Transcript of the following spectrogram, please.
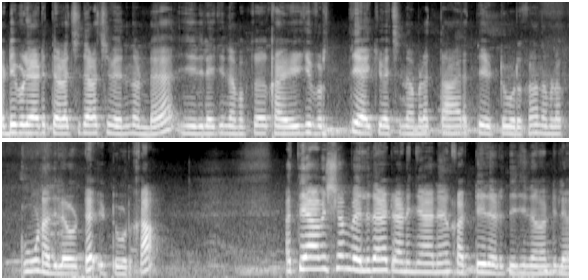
അടിപൊളിയായിട്ട് തിളച്ച് തിളച്ച് വരുന്നുണ്ട്. ഇനി ഇതിലേക്ക് നമുക്ക് കഴുകി വൃത്തിയാക്കി വെച്ച് നമ്മുടെ താരത്തെ ഇട്ട് കൊടുക്കാം. നമ്മുടെ കൂൺ അതിലോട്ട് ഇട്ട് കൊടുക്കാം. അത്യാവശ്യം വലുതായിട്ടാണ് ഞാൻ കട്ട് ചെയ്തെടുത്തിരിക്കുന്നത് കണ്ടില്ല?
